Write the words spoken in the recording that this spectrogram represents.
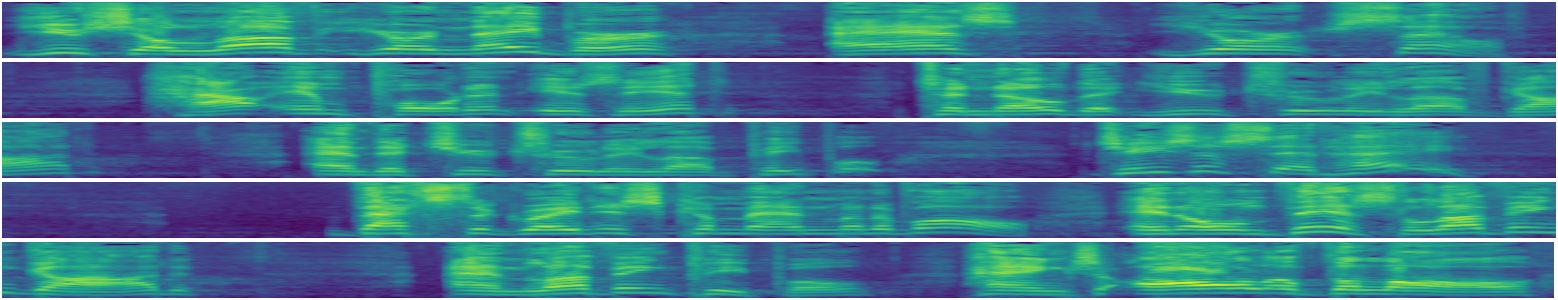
you shall love your neighbor as yourself. How important is it to know that you truly love God and that you truly love people? Jesus said, hey, that's the greatest commandment of all. And on this, loving God and loving people hangs all of the law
